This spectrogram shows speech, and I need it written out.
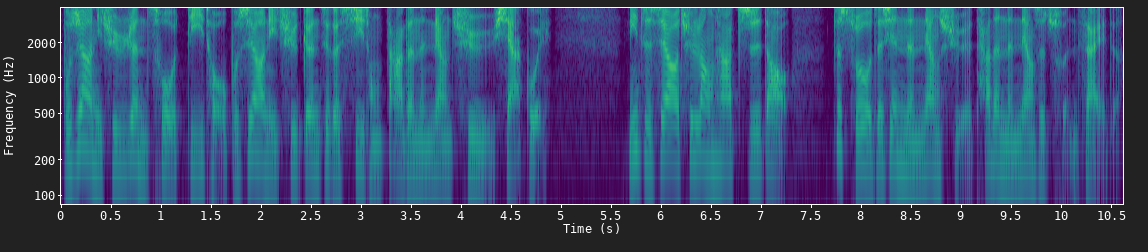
不是要你去认错低头，不是要你去跟这个系统大的能量去下跪，你只是要去让他知道，这所有这些能量学，它的能量是存在的。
